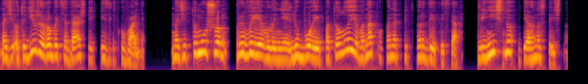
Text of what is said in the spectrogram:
значить, тоді вже робиться далі якісь лікування. Значить, тому що при виявленні любої патології вона повинна підтвердитися клінічно, діагностично.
